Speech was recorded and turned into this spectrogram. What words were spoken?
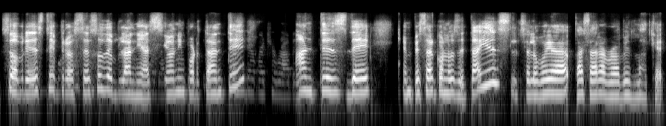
sobre este proceso de planeación importante. Antes de empezar con los detalles, se lo voy a pasar a Robin Lockett.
